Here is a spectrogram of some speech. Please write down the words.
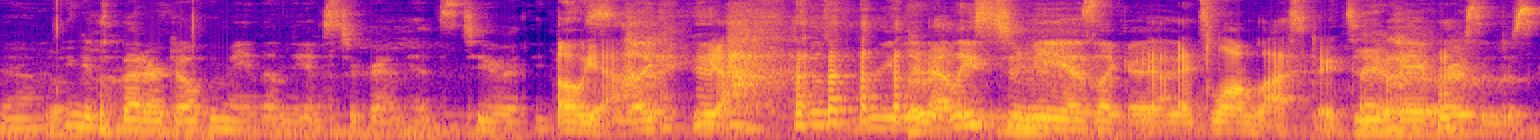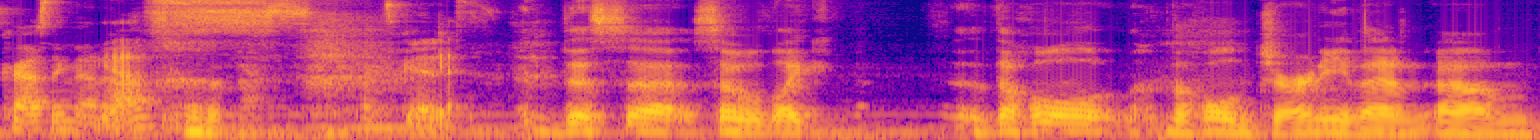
Yeah, I think it's better dopamine than the Instagram hits too. I think. Oh, yeah. like Yeah. just really, at least to me, as like a yeah it's long lasting type Yeah. A person, just crossing that Yes. off. is- That's good. This uh, so like the whole the whole journey then um,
